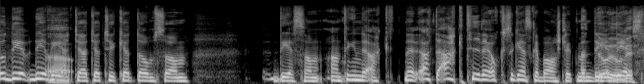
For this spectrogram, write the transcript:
och det, det vet Ja. jag att jag tycker att de som det som, antingen det, akt, nej, att det aktiva är också ganska barnsligt, men det, Jo, jo, det, visst,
